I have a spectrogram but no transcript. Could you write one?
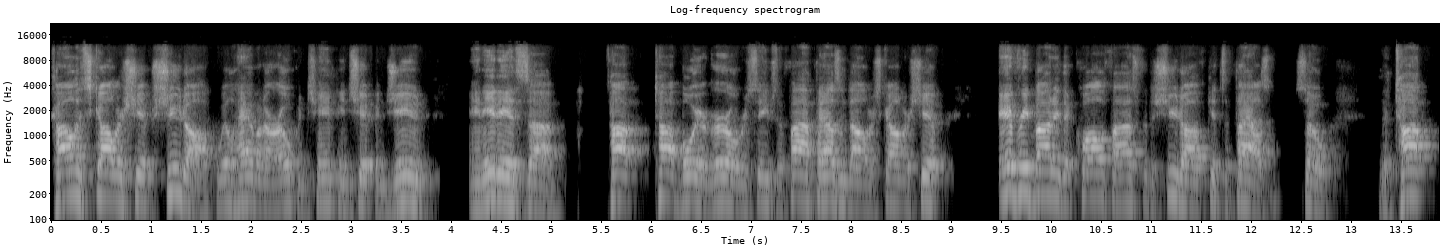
college scholarship shoot off, we'll have at our open championship in June. And it is uh, top, top boy or girl receives a $5,000 scholarship. Everybody that qualifies for the shoot off gets a thousand. So the top,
